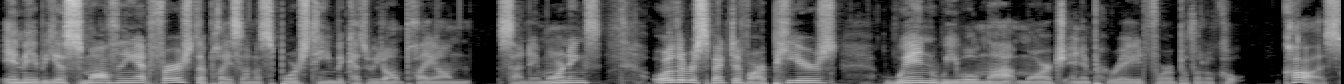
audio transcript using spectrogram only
It may be a small thing at first, a place on a sports team because we don't play on Sunday mornings, or the respect of our peers when we will not march in a parade for a political cause.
